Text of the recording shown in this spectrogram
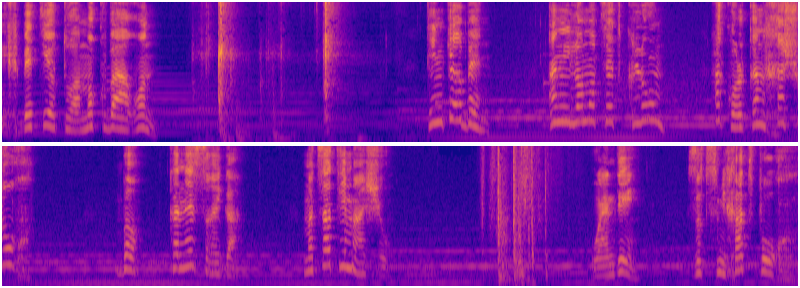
החבאתי אותו עמוק בארון. טינקרבן, אני לא מוצאת כלום. הכל כאן חשוך. בוא, כנס רגע. מצאתי משהו. ונדי, זו צמיחת פוך.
